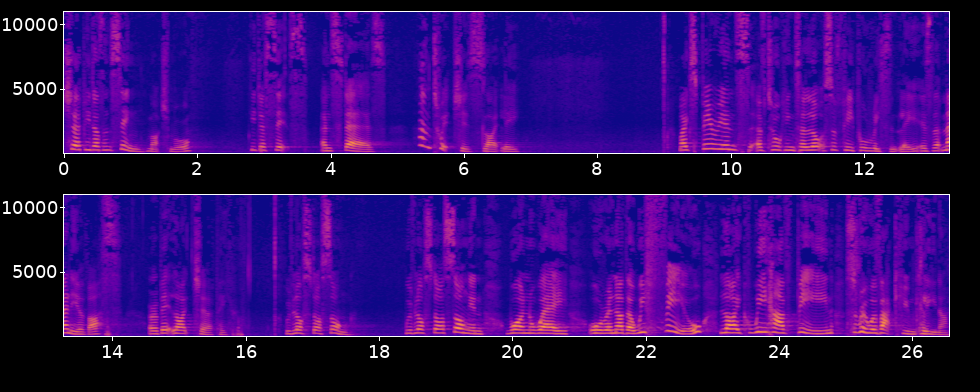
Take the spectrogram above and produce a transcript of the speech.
Chirpy doesn't sing much more. He just sits and stares and twitches slightly. My experience of talking to lots of people recently is that many of us are a bit like Chirpy. We've lost our song. We've lost our song in one way or another. We feel like we have been through a vacuum cleaner.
